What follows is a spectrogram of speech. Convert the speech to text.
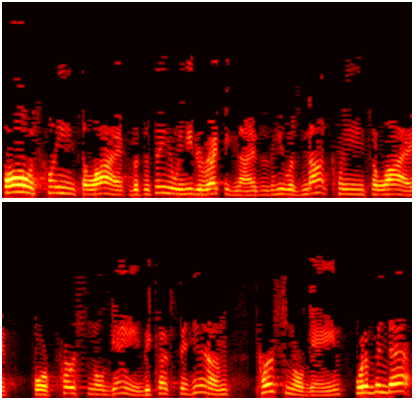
Paul was clinging to life, but the thing that we need to recognize is that he was not clinging to life for personal gain, because to him, personal gain would have been death.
